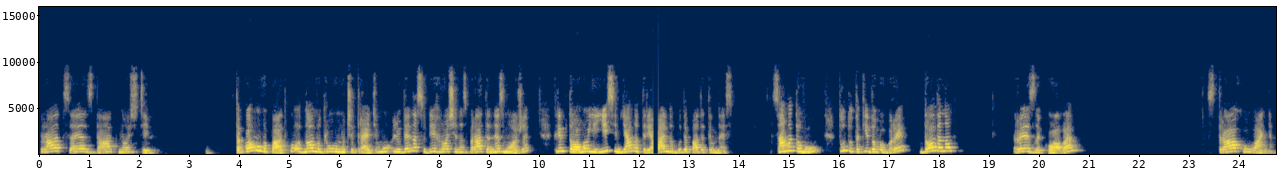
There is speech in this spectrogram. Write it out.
працездатності. В такому випадку, одному, другому чи третьому, людина собі гроші назбирати не зможе, крім того, її сім'я матеріально буде падати вниз. Саме тому тут у такі договори додано ризикове страхування.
